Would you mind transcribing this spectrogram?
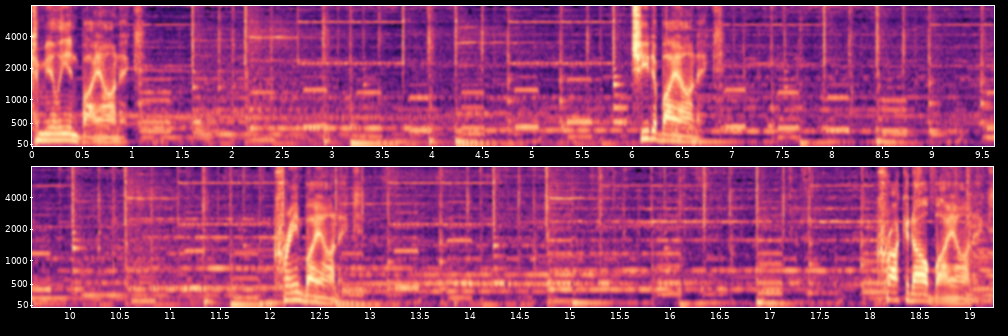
Chameleon Bionic. Cheetah Bionic. Crane Bionic. Crocodile Bionic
